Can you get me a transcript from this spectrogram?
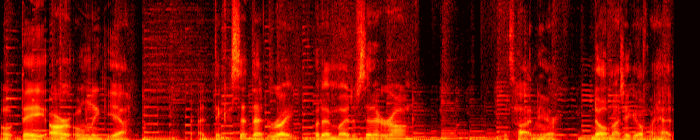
Oh, they are only, yeah. I think I said that right, but I might have said it wrong. It's hot in here. No, I'm not taking off my hat.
